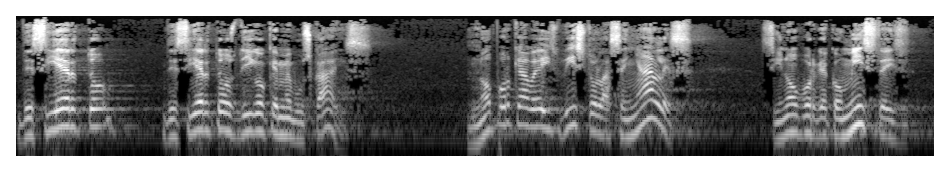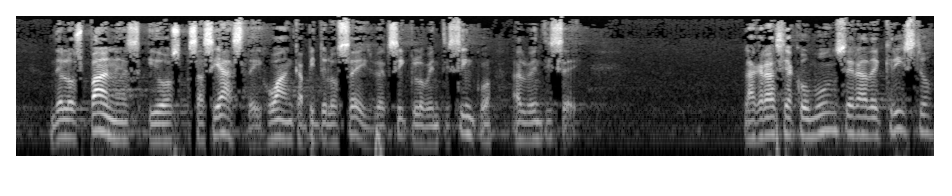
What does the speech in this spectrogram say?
de cierto, de cierto os digo que me buscáis no porque habéis visto las señales, sino porque comisteis de los panes y os saciasteis. Juan capítulo 6, versículo 25 al 26. La gracia común será de Cristo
